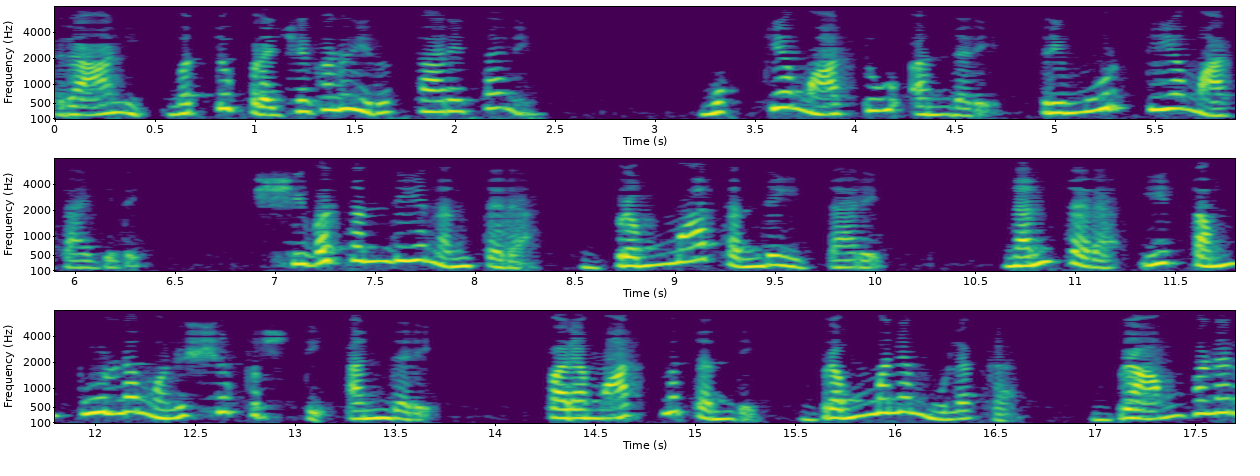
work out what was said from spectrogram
ರಾಣಿ ಮತ್ತು ಪ್ರಜೆಗಳು ಇರುತ್ತಾರೆ ತಾನೆ. ಮುಖ್ಯ ಮಾತು ಅಂದರೆ ತ್ರಿಮೂರ್ತಿಯ ಮಾತಾಗಿದೆ. ಶಿವ ತಂದೆಯ ನಂತರ ಬ್ರಹ್ಮ ತಂದೆ ಇದ್ದಾರೆ. ನಂತರ ಈ ಸಂಪೂರ್ಣ ಮನುಷ್ಯ ಸೃಷ್ಟಿ ಅಂದರೆ ಪರಮಾತ್ಮ ತಂದೆ ಬ್ರಹ್ಮನ ಮೂಲಕ ಬ್ರಾಹ್ಮಣರ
